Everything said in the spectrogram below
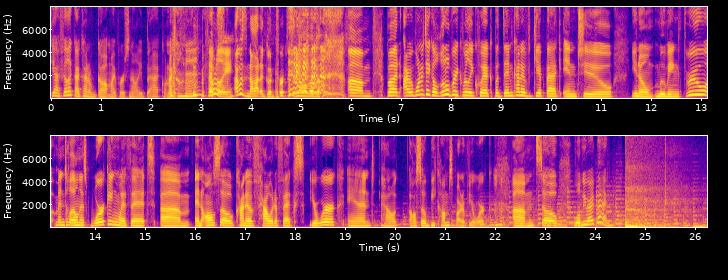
Yeah, I feel like I kind of got my personality back when I got meds. totally. I was not a good person. all of um, but I want to take a little break really quick, but then kind of get back into, you know, moving through mental illness, working with it, um, and also kind of how it affects your work and how it also becomes part of your work. Um, so we'll be right back.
